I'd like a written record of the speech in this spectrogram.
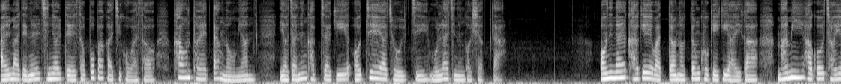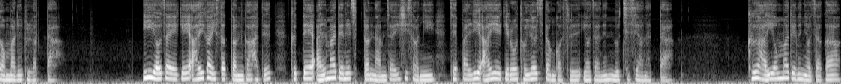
알마덴을 진열대에서 뽑아 가지고 와서 카운터에 딱 놓으면 여자는 갑자기 어찌해야 좋을지 몰라지는 것이었다. 어느 날 가게에 왔던 어떤 고객이 아이가 마미 하고 저희 엄마를 불렀다. 이 여자에게 아이가 있었던가 하듯 그때 알마덴을 짚던 남자의 시선이 재빨리 아이에게로 돌려지던 것을 여자는 놓치지 않았다. 그 아이 엄마 되는 여자가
